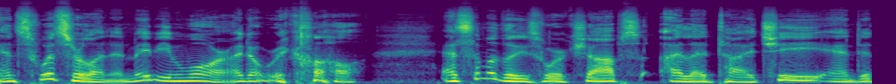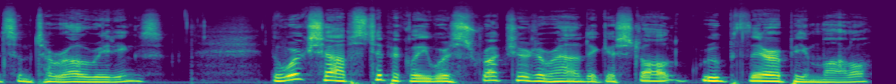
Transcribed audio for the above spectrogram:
and Switzerland, and maybe more, I don't recall. At some of these workshops, I led Tai Chi and did some tarot readings. The workshops typically were structured around a Gestalt group therapy model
